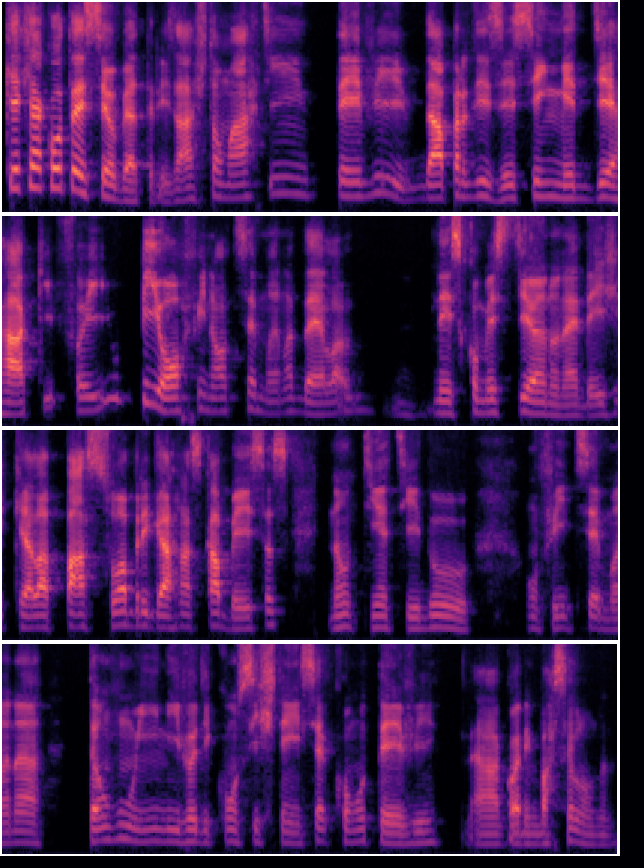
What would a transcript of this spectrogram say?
que, que aconteceu, Beatriz? A Aston Martin teve, dá para dizer, sem medo de errar, que foi o pior final de semana dela nesse começo de ano, né? Desde que ela passou a brigar nas cabeças, não tinha tido um fim de semana tão ruim em nível de consistência como teve agora em Barcelona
